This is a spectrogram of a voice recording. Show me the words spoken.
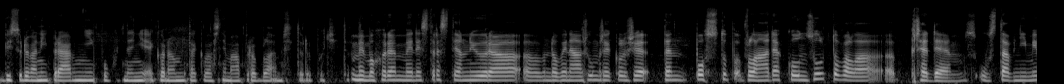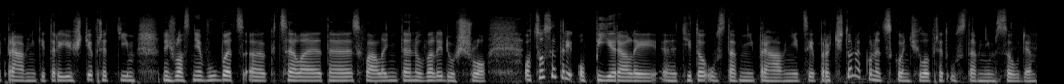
vystudovaný právník, pokud není ekonom, tak vlastně má problém si to dopočítat. Mimochodem ministr Stanjura eh, novinářům řekl, že ten postup vláda konzultovala eh, předem s ústavními právníky, který ještě předtím, než vlastně vůbec eh, k celé té schválení té novely došlo. O co se tedy opírali eh, tito ústavní právníci? Proč to nakonec skončilo před ústavním soudem?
